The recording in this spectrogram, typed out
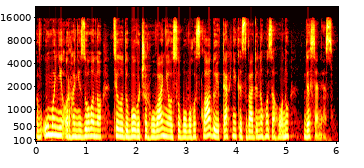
в Умані організовано цілодобове чергування особового складу і техніки зведеного загону ДСНС.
